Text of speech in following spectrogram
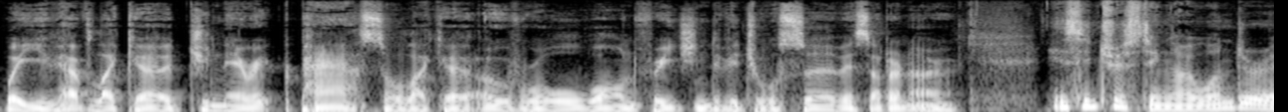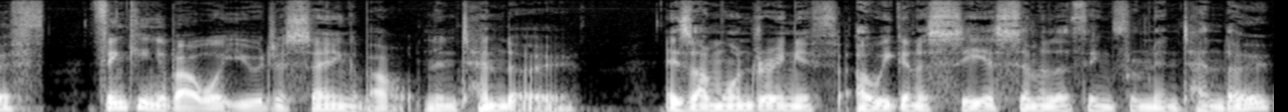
where you have like a generic pass or like a overall one for each individual service. I don't know. It's interesting. I wonder if thinking about what you were just saying about nintendo is i'm wondering if are we going to see a similar thing from nintendo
